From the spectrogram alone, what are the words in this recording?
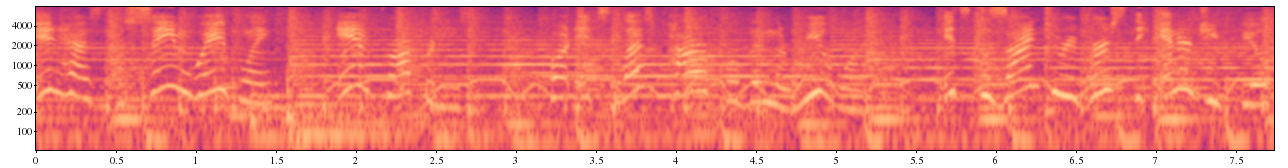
It has the same wavelength and properties, but it's less powerful than the real one. It's designed to reverse the energy field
